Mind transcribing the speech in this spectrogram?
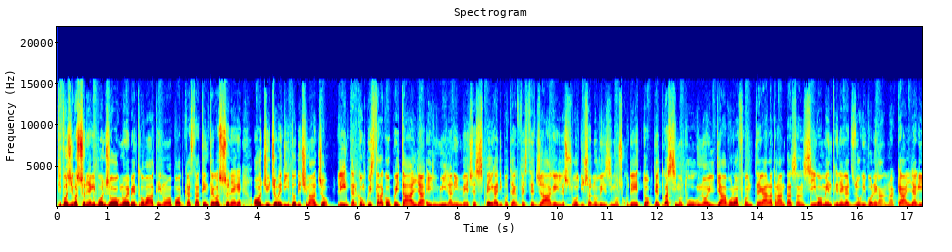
Tifosi rossoneri, buongiorno e bentrovati in un nuovo podcast a Tinte Rossonere. Oggi, giovedì 12 maggio, l'Inter conquista la Coppa Italia e il Milan invece spera di poter festeggiare il suo diciannovesimo scudetto. Nel prossimo turno il Diavolo affronterà l'Atalanta a San Siro mentre i nerazzurri voleranno a Cagliari.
